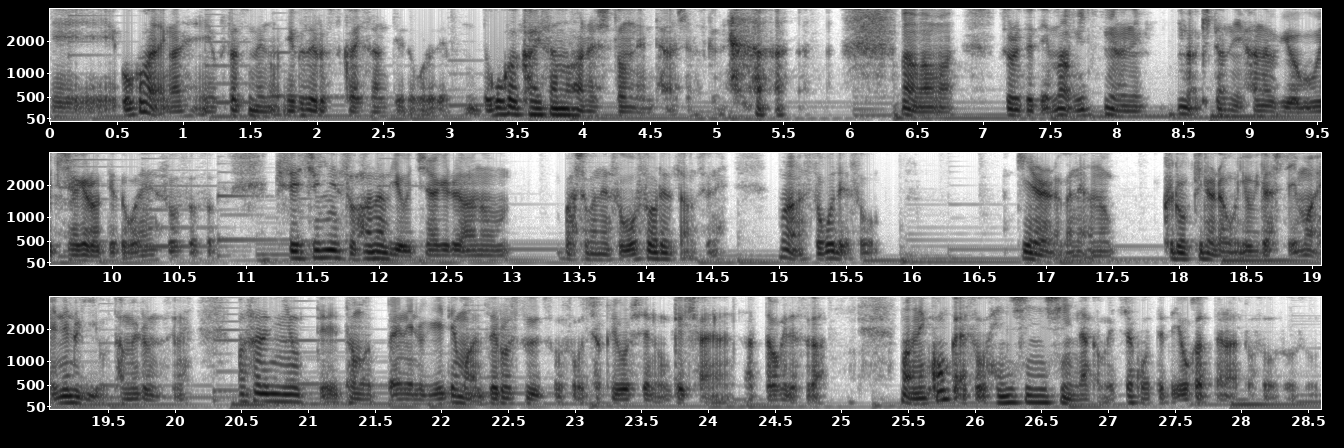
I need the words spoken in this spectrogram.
えー、ここまでがね、二つ目のエグゼロス解散っていうところで、どこが解散の話しとんねんって話なんですけどね。まあまあまあ、それとて、まあ三つ目のね、まあ汚い花火を打ち上げろっていうところでね、そうそうそう。寄生虫にね、そう花火を打ち上げるあの場所がね、そう襲われてたんですよね。まあそこでそう、キララがね、あの、黒ピララを呼び出して、まあ、エネルギーを貯めるんですよね。まあ、それによって溜まったエネルギーで、まあ、ゼロスーツをそう着用しての撃破になったわけですが、まあね、今回そう、変身シーンなんかめっちゃ凝っててよかったなと、そうそうそう、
